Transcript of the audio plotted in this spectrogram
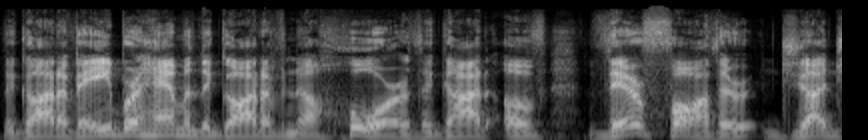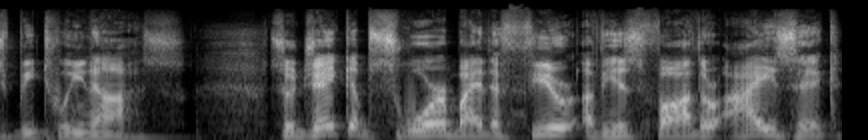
The God of Abraham and the God of Nahor, the God of their father, judge between us. So Jacob swore by the fear of his father Isaac,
